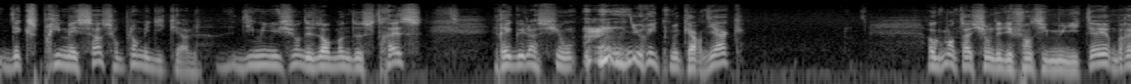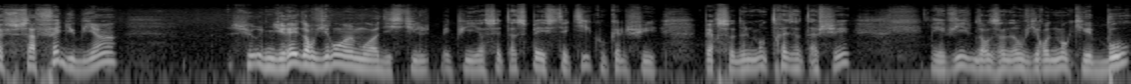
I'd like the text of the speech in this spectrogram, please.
d'exprimer ça sur le plan médical. Diminution des hormones de stress, régulation du rythme cardiaque, augmentation des défenses immunitaires, bref, ça fait du bien sur une durée d'environ un mois, disent-ils. Et puis il y a cet aspect esthétique auquel je suis personnellement très attaché. Et vivre dans un environnement qui est beau,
